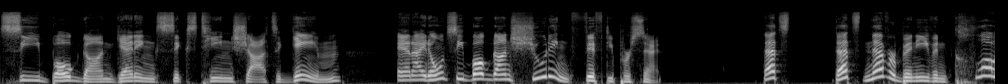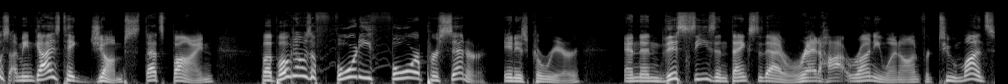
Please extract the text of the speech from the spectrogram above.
see Bogdan getting 16 shots a game, and I don't see Bogdan shooting 50%. That's that's never been even close. I mean, guys take jumps, that's fine. But Bogdan was a 44 percenter in his career. And then this season, thanks to that red hot run he went on for two months,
